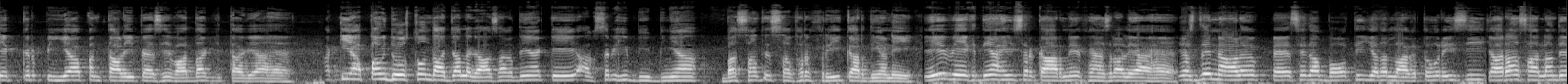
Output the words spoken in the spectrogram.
1 ਰੁਪਿਆ 45 ਪੈਸੇ ਵਾਧਾ ਕੀਤਾ ਗਿਆ ਹੈ ਬਾਕੀ ਆਪਾਂ ਵੀ ਦੋਸਤੋ ਅੰਦਾਜ਼ਾ ਲਗਾ ਸਕਦੇ ਹਾਂ ਕਿ ਅਕਸਰ ਹੀ ਬੀਬੀਆਂ ਬੱਸਾਂ ਤੇ ਸਫ਼ਰ ਫ੍ਰੀ ਕਰਦੀਆਂ ਨੇ। ਇਹ ਵੇਖਦਿਆਂ ਹੀ ਸਰਕਾਰ ਨੇ ਫੈਸਲਾ ਲਿਆ ਹੈ। ਇਸ ਦੇ ਨਾਲ ਪੈਸੇ ਦਾ ਬਹੁਤ ਹੀ ਜ਼ਿਆਦਾ ਲਾਗਤ ਹੋ ਰਹੀ ਸੀ। 4 ਸਾਲਾਂ ਦੇ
